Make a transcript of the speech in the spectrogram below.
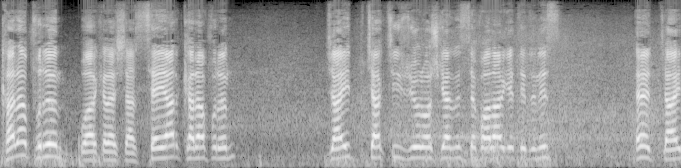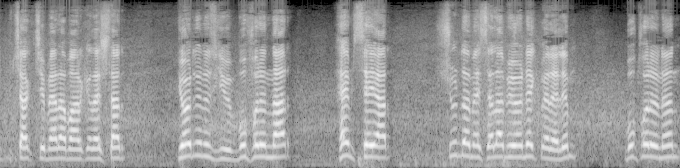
kara fırın bu arkadaşlar. Seyyar kara fırın. Cahit Bıçakçı izliyor. Hoş geldiniz. Sefalar getirdiniz. Evet Cahit Bıçakçı merhaba arkadaşlar. Gördüğünüz gibi bu fırınlar hem seyyar. Şurada mesela bir örnek verelim. Bu fırının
